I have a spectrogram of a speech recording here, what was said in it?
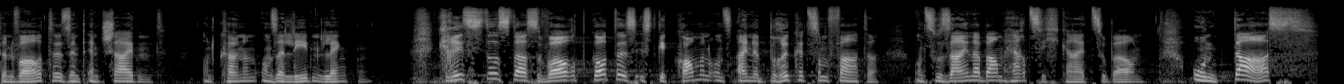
Denn Worte sind entscheidend und können unser Leben lenken. Christus, das Wort Gottes, ist gekommen, uns eine Brücke zum Vater und zu seiner Barmherzigkeit zu bauen. Und das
